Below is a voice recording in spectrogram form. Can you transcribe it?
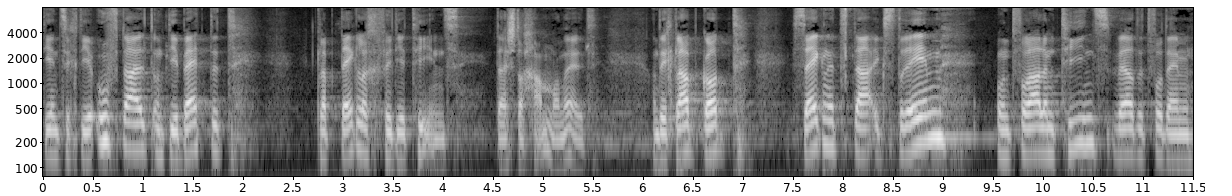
die haben sich die aufteilt und die bettet, ich glaube, täglich für die Teens. Das ist doch Hammer, nicht? Und ich glaube, Gott segnet da extrem und vor allem Teens werden von dem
